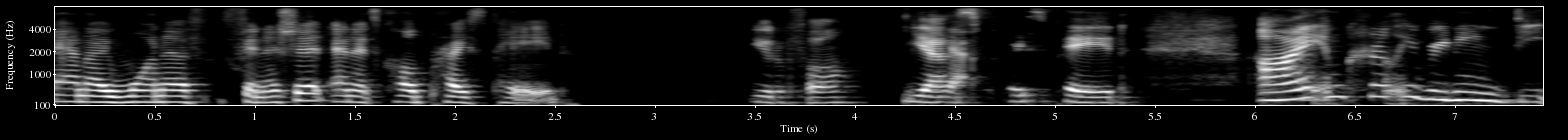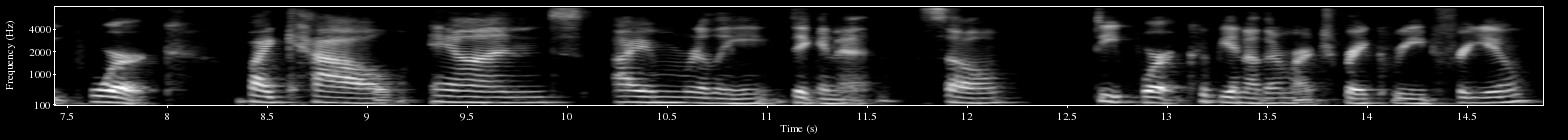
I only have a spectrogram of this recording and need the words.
And I want to finish it, and it's called Price Paid. Beautiful. Yes, yeah. Price Paid. I am currently reading Deep Work by Cal, and I'm really digging it. So, Deep Work could be another March break read for you.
